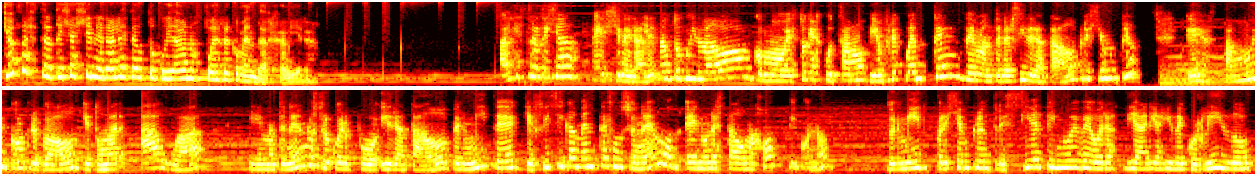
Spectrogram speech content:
¿Qué otras estrategias generales de autocuidado nos puedes recomendar, Javiera? Hay estrategias eh, generales de autocuidado, como esto que escuchamos bien frecuente, de mantenerse hidratado, por ejemplo. está muy comprobado que tomar agua mantener nuestro cuerpo hidratado permite que físicamente funcionemos en un estado más óptimo, ¿no? Dormir, por ejemplo, entre 7 y 9 horas diarias y de corrido,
